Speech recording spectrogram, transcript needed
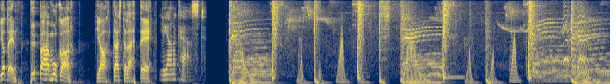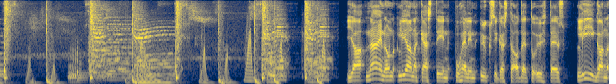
Joten hyppäähän mukaan ja tästä lähtee Liana Cast. Ja näin on Liana Kästiin puhelinyksiköstä otettu yhteys Liigan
